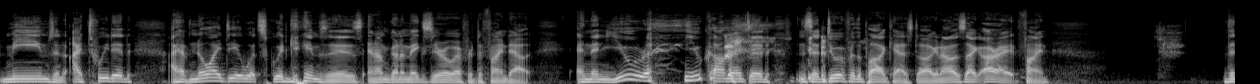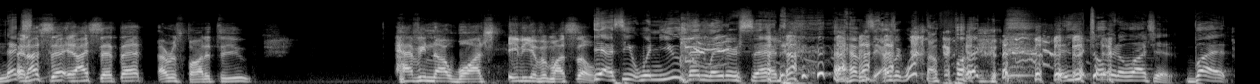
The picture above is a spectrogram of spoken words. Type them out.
memes, and I tweeted. I have no idea what Squid Games is, and I'm gonna make zero effort to find out. And then you you commented and said, "Do it for the podcast, dog." And I was like, "All right, fine." The next, And I said, and I said that. I responded to you, having not watched any of it myself. yeah. See, when you then later said, "I haven't," seen, I was like, "What the fuck?" you told me to watch it, but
